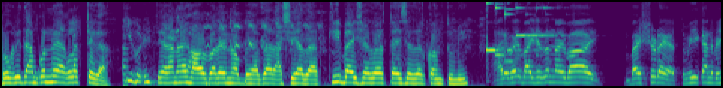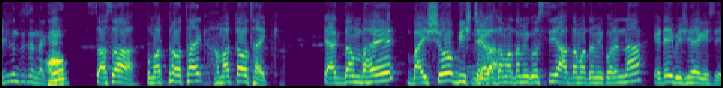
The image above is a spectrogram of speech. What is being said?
বকরি দাম করল এক লাখ টাকা। টাকা নয় হওয়ার পরে নব্বই হাজার আশি হাজার। কি বাইশ হাজার তেইশ হাজার কম তুমি? আরে ভাই বাইশ হাজার নয় ভাই বাইশশো টাকা। তুমি কি কানে বেশি শুনতেছেন নাকি? চাচা তোমারটাও থাক আমারটাও থাক। একদম ভাই বাইশশো বিশ টাকা। দামাদামি করছি আর দামাদামি করেন না এটাই বেশি হয়ে গেছে।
